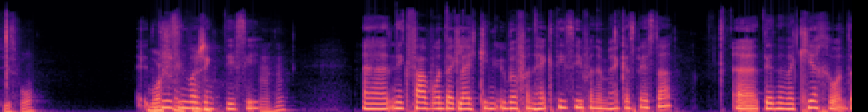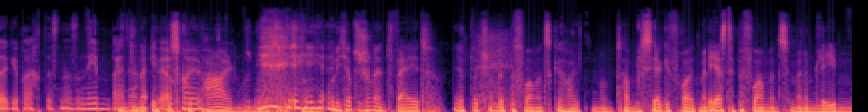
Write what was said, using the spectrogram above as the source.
die ist wo? Die ist in Washington DC. Mhm. Äh, Nick Farr wohnt da gleich gegenüber von HackDC, von dem Hackerspace dort. Äh, der in einer Kirche untergebracht ist, also nebenbei. In einer episkopalen, muss man sagen. Und ich habe sie schon entweiht. Ich habe dort schon eine Performance gehalten und habe mich sehr gefreut. Meine erste Performance in meinem Leben.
